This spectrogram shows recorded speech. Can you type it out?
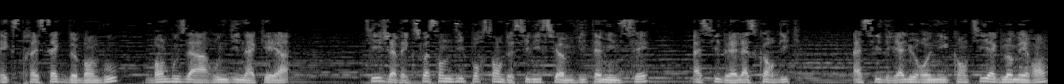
extrait sec de bambou, Bambusa arundinacea, tige avec 70% de silicium vitamine C, acide L-ascorbique, acide hyaluronique anti-agglomérant,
